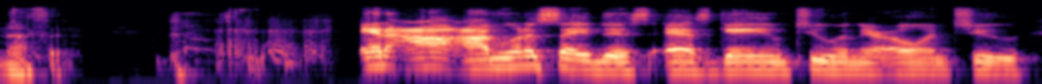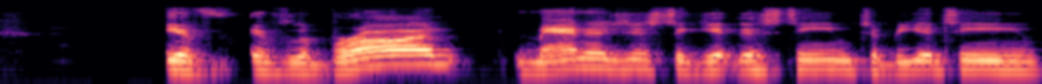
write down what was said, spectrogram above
nothing. And I, I'm going to say this as game two and they're 0 and 2. If if LeBron manages to get this team to be a team,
